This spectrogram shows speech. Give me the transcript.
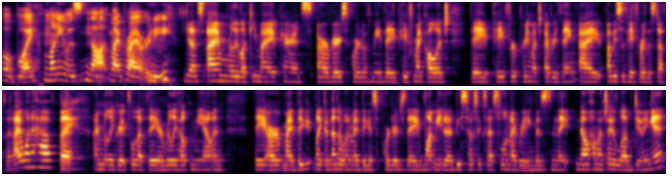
Oh boy, money was not my priority. Mm-hmm. Yes, I'm really lucky. My parents are very supportive of me. They pay for my college. They pay for pretty much everything. I obviously pay for the stuff that I want to have, but Right. I'm really grateful that they are really helping me out and they are my big like another one of my biggest supporters. They want me to be so successful in my braiding business and they know how much I love doing it.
